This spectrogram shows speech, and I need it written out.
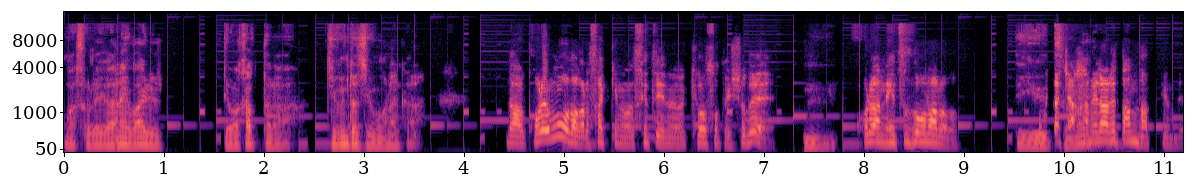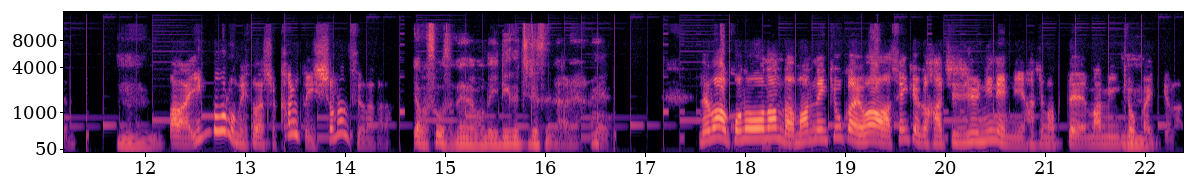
まあそれがね、ワイルって分かったら、自分たちもなんか、ど。だからこれも、だからさっきの説意の教祖と一緒で、うん。っこれは捏造なのだ。ていう、僕たちははめられたんだって言うんだよね。うん。まあ、陰謀論の人たちとカルト一緒なんですよ、だから。やっぱそうですね。本当入り口ですね、あれはね。で、まあ、この、なんだ、万年協会は、1982年に始まって、万民協会っていうのは。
